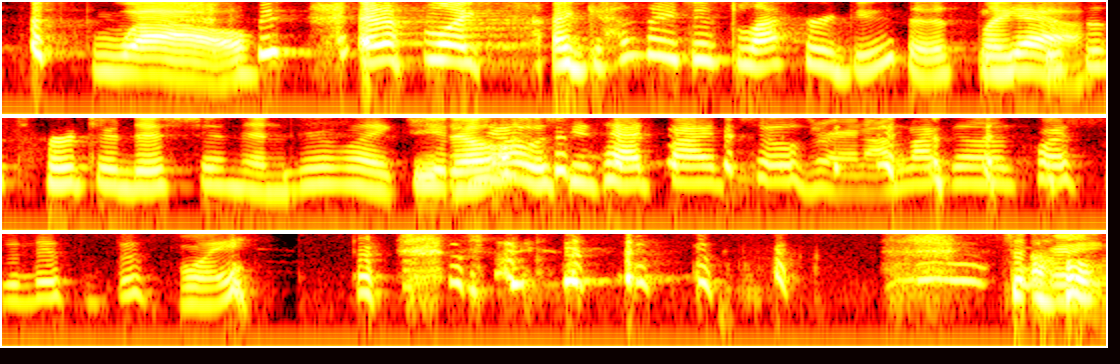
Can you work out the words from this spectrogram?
wow. And I'm like, I guess I just let her do this. Like, yeah. this is her tradition, and you're like, you know, no, she's had five children. I'm not going to question this at this point. so, right.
